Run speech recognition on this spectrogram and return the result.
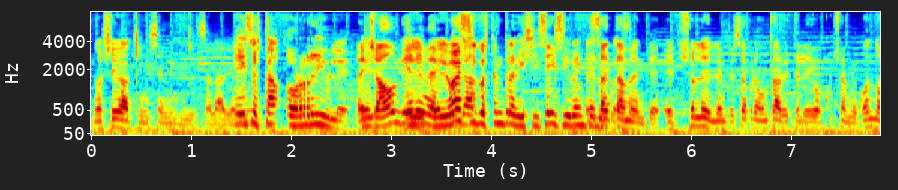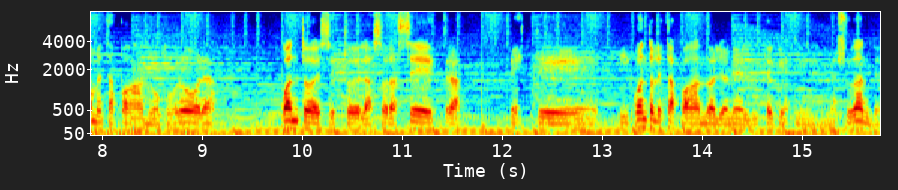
No llega a 15 mil el salario. Eso está horrible. El chabón viene el, y me El explica- básico está entre 16 y 20 lucas. Exactamente. Eh, Yo le, le empecé a preguntar, ¿viste? Le digo, escúchame, ¿cuánto me estás pagando por hora? ¿Cuánto es esto de las horas extra? este, ¿y cuánto le estás pagando a Lionel? Usted que es mi, mi ayudante.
